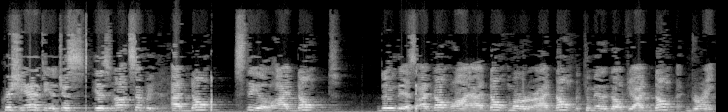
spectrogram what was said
Christianity is just is not simply I don't steal, I don't do this, I don't lie, I don't murder, I don't commit adultery, I don't drink,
